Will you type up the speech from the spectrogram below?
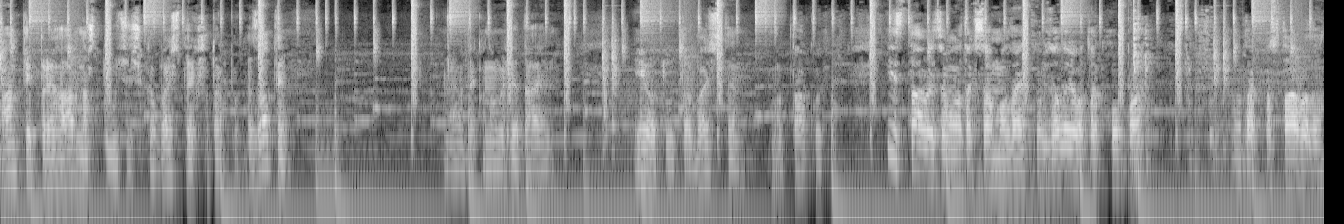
антипригарна штучечка. Бачите, якщо так показати, от як воно виглядає. І отут, а бачите, отак от. І ставиться воно так само легко. Взяли, отак, хопа, отак поставили.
